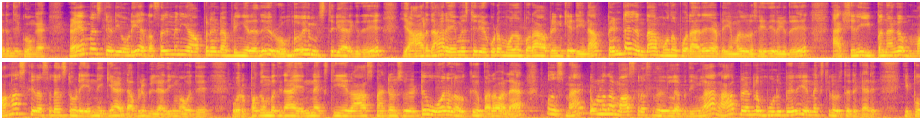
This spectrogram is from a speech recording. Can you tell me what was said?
தெரிஞ்சுக்கோங்க. ரேமஸ் ஸ்டேடியோடைய ரசல்மணி ஆப்பனண்ட் அப்படிங்கிறது ரொம்ப ரொம்பவே மிஸ்டரியாக இருக்குது. யார் தான் ரே மிஸ்டரியை கூட மோத போகிறா அப்படின்னு கேட்டிங்கன்னா பென்டகன் தான் மோத போகிறாரு அப்படிங்கிற மாதிரி ஒரு செய்தி இருக்குது. ஆக்சுவலி இப்போ தாங்க மாஸ்க் ரெசலர்ஸோட எண்ணிக்கை டபிள்யூபிள் அதிகமாகுது. ஒரு பக்கம் பார்த்தீங்கன்னா என்எக்ஸ்டி ரா ஸ்மாக்டவுன் சொல்லிட்டு ஓரளவுக்கு பரவாயில்ல. ஒரு ஸ்மாக்டவுனில் தான் மாஸ்க் ரசலர் இல்லை பார்த்தீங்களா ரா பிராண்டில் மூணு பேர் என்எக்ஸ்டியில் ஒருத்தர் இருக்காரு. இப்போ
